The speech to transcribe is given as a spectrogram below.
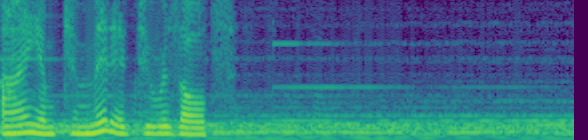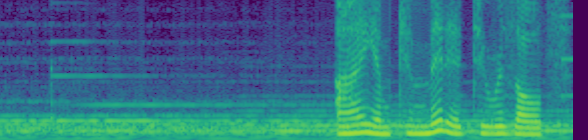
I am committed to results. I am committed to results.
